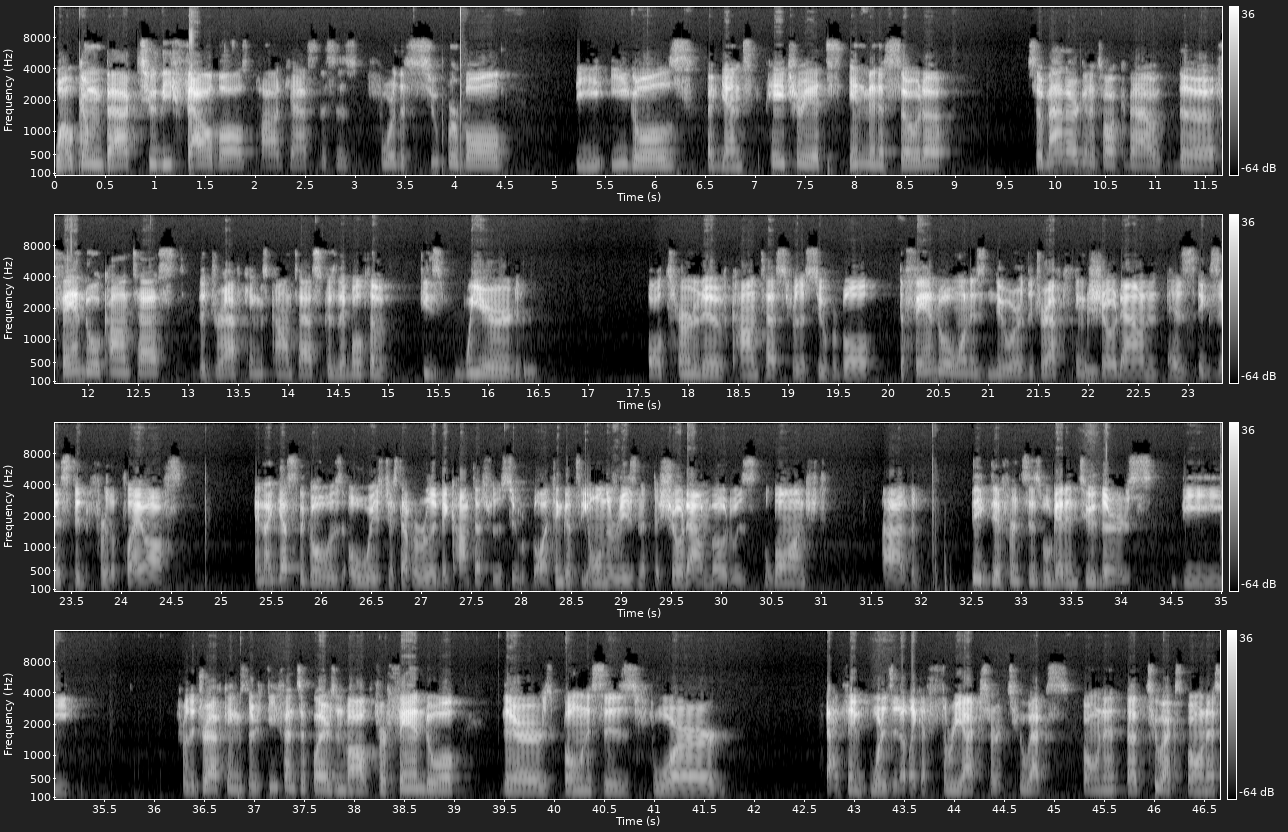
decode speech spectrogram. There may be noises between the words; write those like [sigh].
Welcome back to the Foul Balls podcast. This is for the Super Bowl, the Eagles against the Patriots in Minnesota. So, Matt and I are going to talk about the FanDuel contest, the DraftKings contest, because they both have these weird alternative contests for the Super Bowl. The FanDuel one is newer. The DraftKings Showdown has existed for the playoffs and I guess the goal was always just have a really big contest for the Super Bowl. I think that's the only reason that the showdown mode was launched. Uh, the big differences we'll get into. There's the for the DraftKings, there's defensive players involved. For FanDuel, there's bonuses for I think what is it like a three x or a two x bonus, a two x bonus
